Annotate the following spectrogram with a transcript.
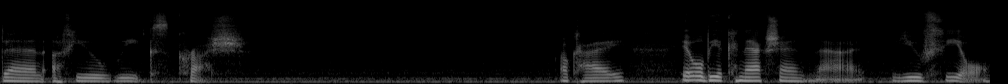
than a few weeks crush. Okay? It will be a connection that you feel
